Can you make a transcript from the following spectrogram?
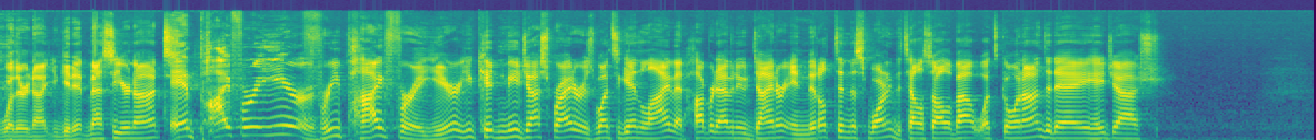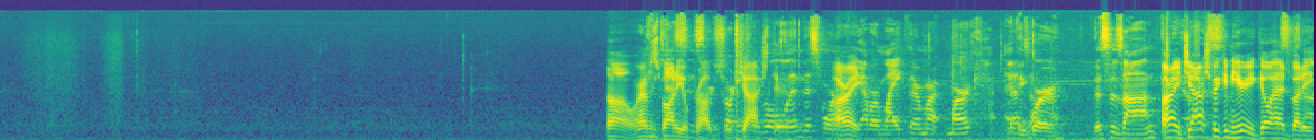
whether or not you get it messy or not. And pie for a year. Free pie for a year. Are you kidding me? Josh Spreiter is once again live at Hubbard Avenue Diner in Middleton this morning to tell us all about what's going on today. Hey, Josh. Oh, we're having some audio problems with Josh roll there. in this morning. All right. We have our mic there, Mark. I That's think we're. This is on. All right, Josh, we can hear you. Go ahead, buddy.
